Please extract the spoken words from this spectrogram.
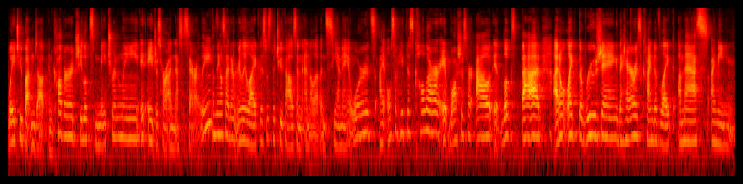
way too buttoned up and covered. She looks matronly. It ages her unnecessarily. Something else I didn't really like, this was the 2011 CMA Awards. I also hate this color. It washes her out. It looks bad. I don't like the rouging. The hair is kind of like a mess. I mean,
